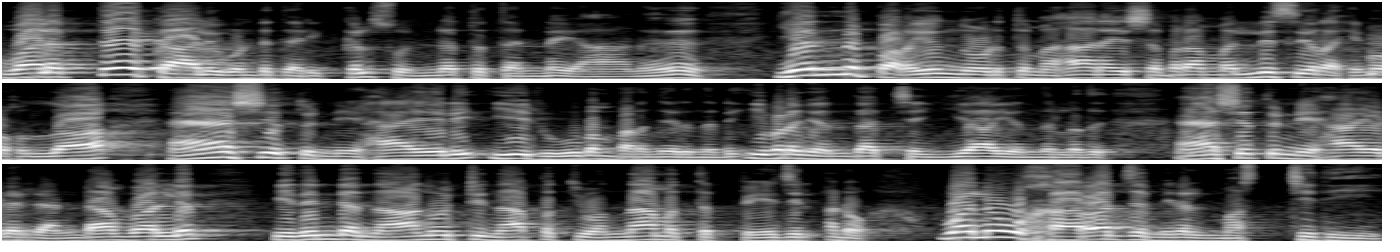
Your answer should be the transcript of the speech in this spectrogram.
വലത്തെ കാൽ കൊണ്ട് ധരിക്കൽ സുന്നത്ത് തന്നെയാണ്. എന്ന് പറയുന്നിടത്ത് മഹാനായ ഷബറ മല്ലിസി റഹിമഹുല്ല ആഷ്യത്തു നിഹായലി ഈ രൂപം പറഞ്ഞിരുന്നുണ്ട്. ഇവിടെ ഞാൻ എന്താ ചെയ്യുക എന്നുള്ളത്. ആഷ്യത്തു നിഹായയുടെ രണ്ടാം വാള്യം ഇതിന്റെ നാനൂറ്റി നാൽപ്പത്തി ഒന്നാമത്തെ പേജിൽ കണ്ടോ? വലു ഹറജ മിനൽ മസ്ജിദി.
